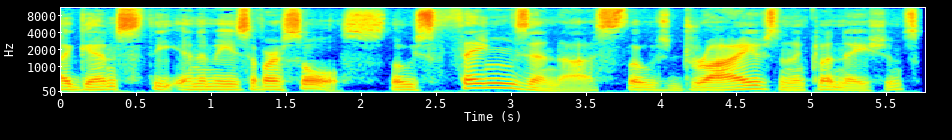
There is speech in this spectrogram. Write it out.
against the enemies of our souls, those things in us, those drives and inclinations,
